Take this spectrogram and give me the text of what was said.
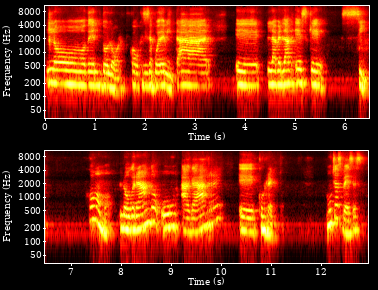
lo del dolor, como que si se puede evitar. Eh, la verdad es que sí. ¿Cómo? Logrando un agarre eh, correcto. Muchas veces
